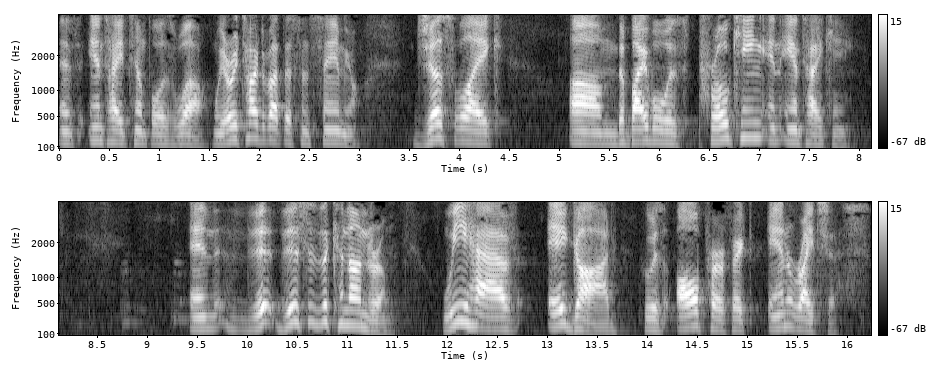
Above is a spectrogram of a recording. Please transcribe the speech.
and it's anti temple as well. We already talked about this in Samuel. Just like um, the Bible was pro king and anti king. And th- this is the conundrum. We have a God who is all perfect and righteous,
